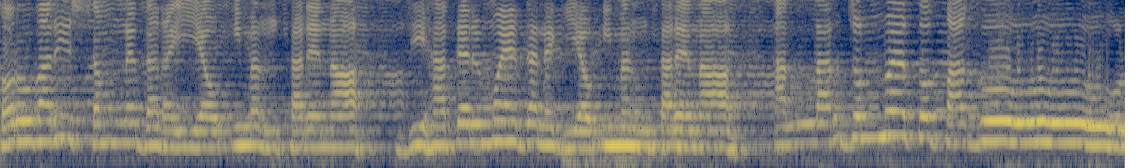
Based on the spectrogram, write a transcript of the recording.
তরবারির সামনে দাঁড়াইয়াও ইমান সারে না। জিহাদের ময়দানে গিয়াও ইমান সারে না। আল্লাহর জন্য এত পাগল।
